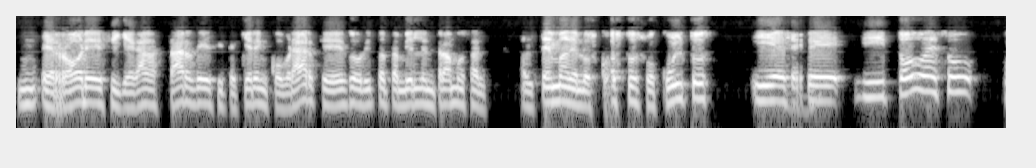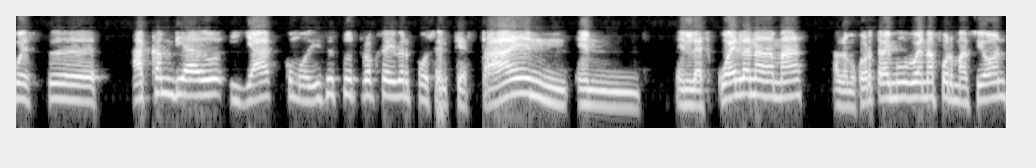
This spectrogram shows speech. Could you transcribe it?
mm, errores y llegadas tardes y te quieren cobrar, que eso ahorita también le entramos al, al tema de los costos ocultos y este, y todo eso, pues, eh, ha cambiado y ya, como dices tú, Truck pues el que está en, en, en la escuela nada más, a lo mejor trae muy buena formación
